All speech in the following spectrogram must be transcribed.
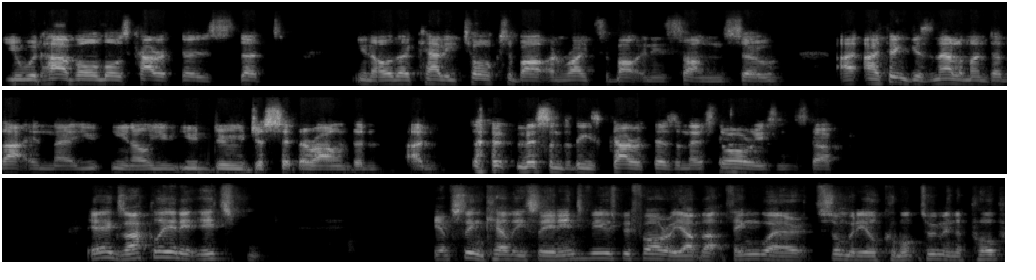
you would have all those characters that, you know, that Kelly talks about and writes about in his songs. So I, I think there's an element of that in there. You you know, you you do just sit around and and listen to these characters and their stories and stuff. Yeah, exactly, and it, it's I've seen Kelly say in interviews before, he have that thing where somebody will come up to him in the pub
